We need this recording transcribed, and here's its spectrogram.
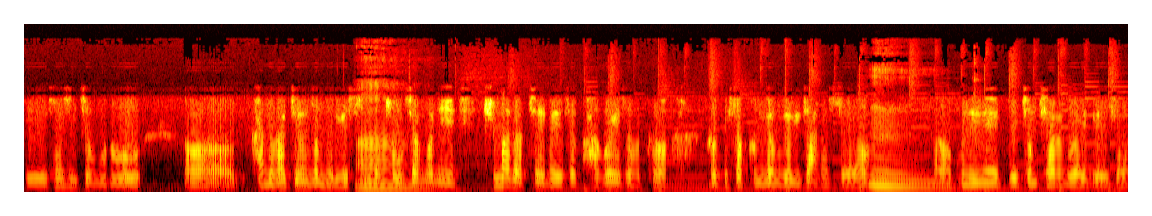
그 현실적으로 어 가능할지는 좀 모르겠습니다. 아. 조국 장관이 출마 자체에 대해서 과거에서부터 그렇게 썩 긍정적이지 않았어요. 음. 어 본인의 그 정치하는 거에 대해서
